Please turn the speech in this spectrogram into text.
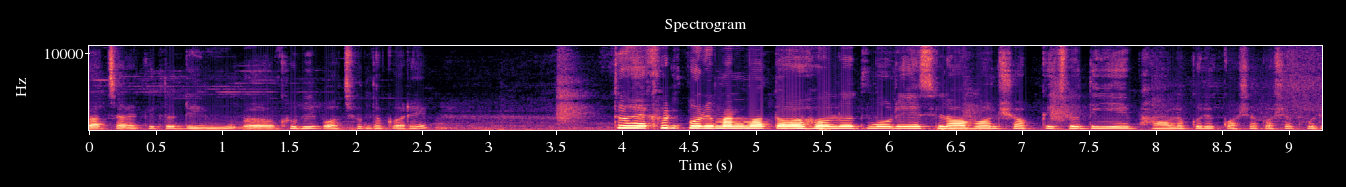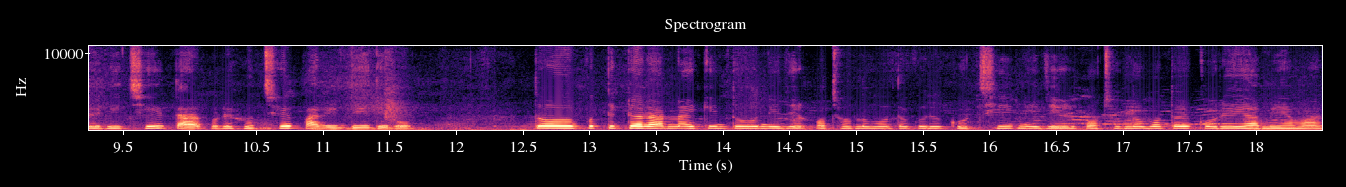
বাচ্চারা কিন্তু ডিম খুবই পছন্দ করে। তো এখন পরিমাণ মতো হলুদ, মরিচ, লবণ সব কিছু দিয়ে ভালো করে কষা কষা করে নিচ্ছি। তারপরে হচ্ছে পানি দিয়ে দেব। তো প্রত্যেকটা রান্নাই কিন্তু নিজের পছন্দ মতো করে করছি। নিজের পছন্দ মতোই করে আমি আমার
